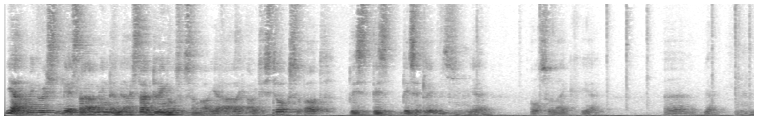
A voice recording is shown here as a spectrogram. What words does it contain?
yeah, I mean, recently I started. I mean, I started doing also some uh, yeah, like artist talks about this these disciplines. Mhm. Yeah, also like yeah, uh, yeah. Mhm.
